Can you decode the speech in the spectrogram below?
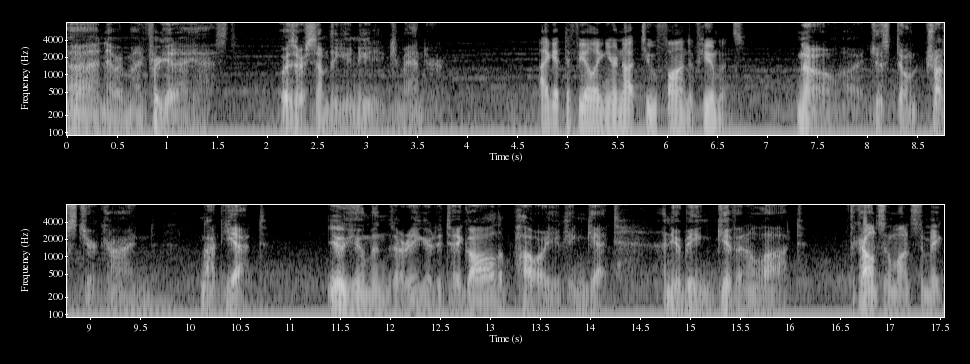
Ah, never mind. Forget I asked. Was there something you needed, Commander? I get the feeling you're not too fond of humans. No, I just don't trust your kind. Not yet. You humans are eager to take all the power you can get, and you're being given a lot. If the Council wants to make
